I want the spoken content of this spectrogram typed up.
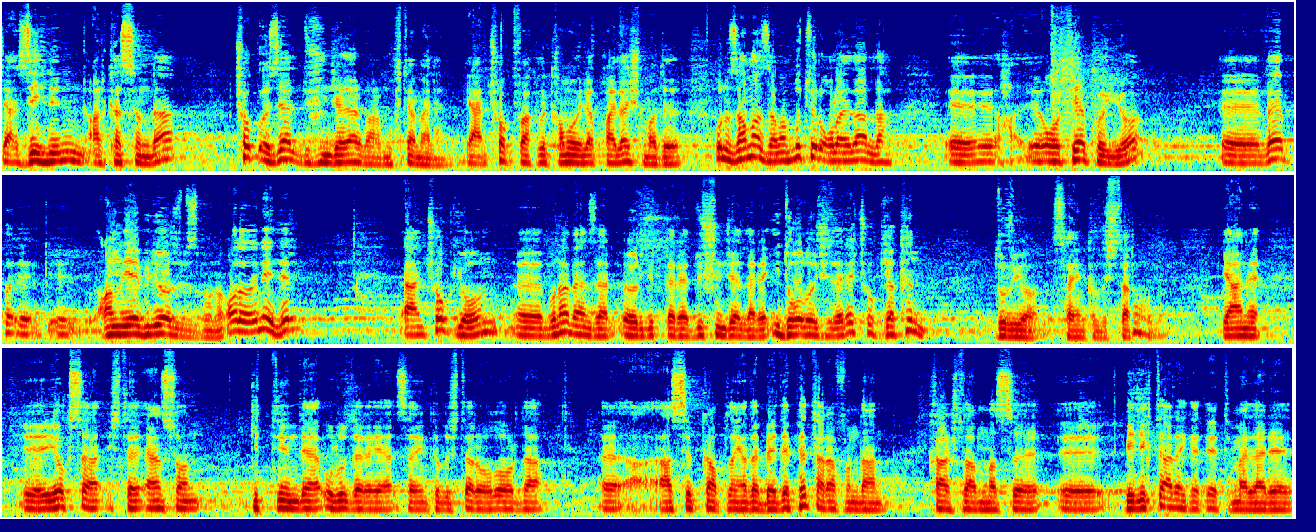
yani zihninin arkasında çok özel düşünceler var muhtemelen. Yani çok farklı kamuoyuyla paylaşmadığı. Bunu zaman zaman bu tür olaylarla e, ha- ortaya koyuyor. Ee, ve e, anlayabiliyoruz biz bunu. Orada nedir? Yani çok yoğun e, buna benzer örgütlere, düşüncelere, ideolojilere çok yakın duruyor Sayın Kılıçdaroğlu. Yani e, yoksa işte en son gittiğinde Uludere'ye Sayın Kılıçdaroğlu orada e, Asip Kaplan ya da BDP tarafından karşılanması, e, birlikte hareket etmeleri,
